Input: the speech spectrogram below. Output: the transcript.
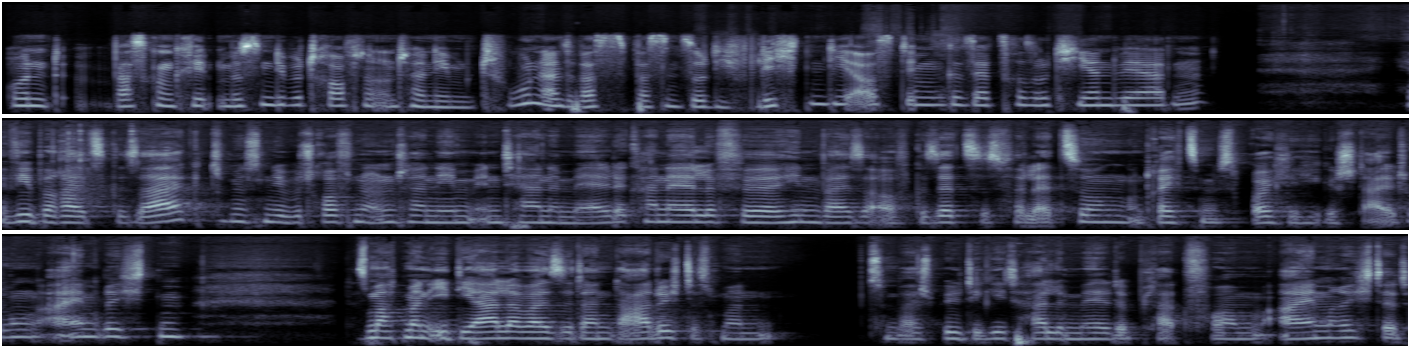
Und was konkret müssen die betroffenen Unternehmen tun? Also was, was sind so die Pflichten, die aus dem Gesetz resultieren werden? Wie bereits gesagt, müssen die betroffenen Unternehmen interne Meldekanäle für Hinweise auf Gesetzesverletzungen und rechtsmissbräuchliche Gestaltungen einrichten. Das macht man idealerweise dann dadurch, dass man zum Beispiel digitale Meldeplattformen einrichtet.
